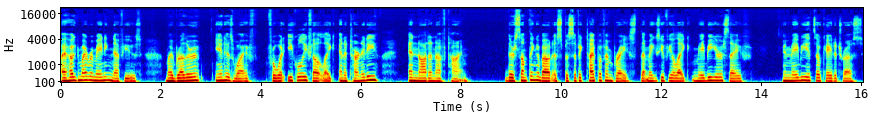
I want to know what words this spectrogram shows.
I hugged my remaining nephews, my brother and his wife, for what equally felt like an eternity and not enough time. There's something about a specific type of embrace that makes you feel like maybe you're safe, and maybe it's okay to trust,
